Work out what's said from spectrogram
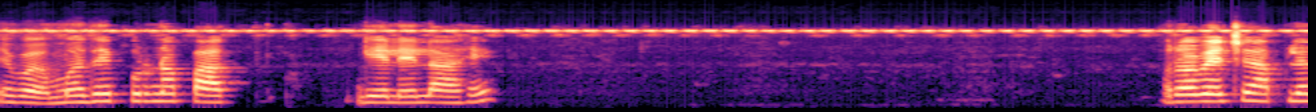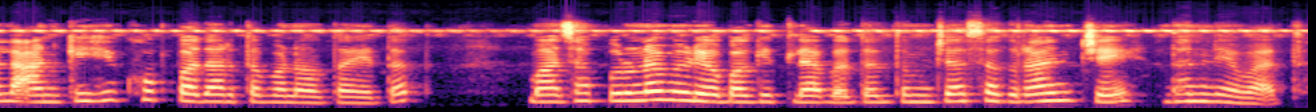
हे बघमध्ये पूर्ण पाक गेलेला आहे. रव्याचे आपल्याला आणखीही खूप पदार्थ बनवता येतात. माझा पूर्ण व्हिडिओ बघितल्याबद्दल तुमच्या सगळ्यांचे धन्यवाद.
